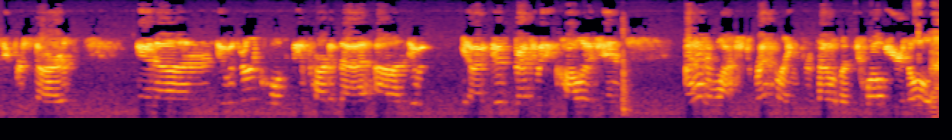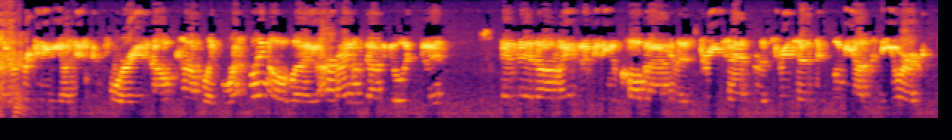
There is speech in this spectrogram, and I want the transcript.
Superstars. And um, it was really cool to be a part of that. Um, it was, you know, I just graduated college and I hadn't watched wrestling since I was like 12 years old. I remember getting the audition for it, and I was kind of like, wrestling? I was like, all right, I'm down to go into it. And then um, I ended up getting a call back in the screen test, and the screen test they flew me out to New York.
